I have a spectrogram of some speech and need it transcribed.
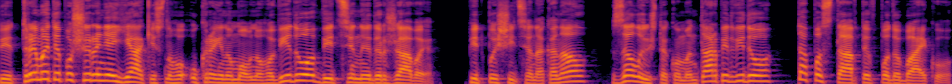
Підтримайте поширення якісного україномовного відео від ціни держави. Підпишіться на канал, залиште коментар під відео та поставте вподобайку.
